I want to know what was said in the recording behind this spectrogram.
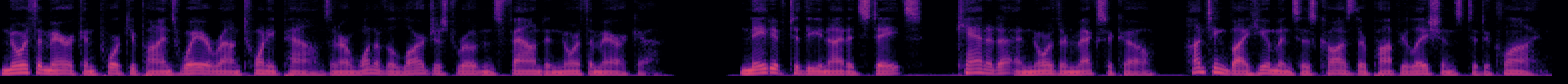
North American porcupines weigh around 20 pounds and are one of the largest rodents found in North America. Native to the United States, Canada, and northern Mexico, hunting by humans has caused their populations to decline.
